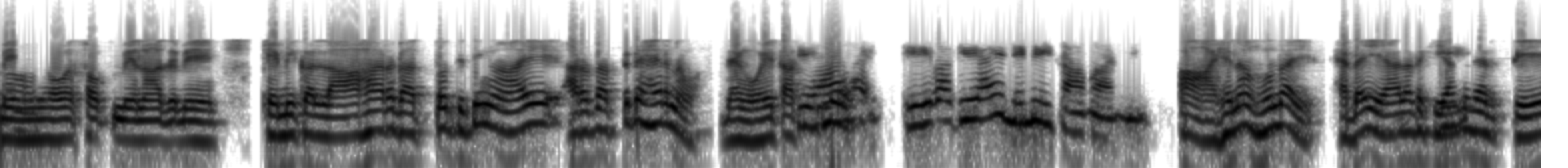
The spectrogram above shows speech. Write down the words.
මේ ඔසොප් මෙනාද මේ කෙමිකල් ආහාර ගත්තොත් ඉතින් ආයේ අර තත්ත්වයට හැරෙනවා. දැන් ඔය තත්ත්වය ඒ වගේ අය නෙමෙයි සාමාන්‍යයෙන්. ආ එහෙනම් හොඳයි. හැබැයි එයාලට කියන්න දැන් තේ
